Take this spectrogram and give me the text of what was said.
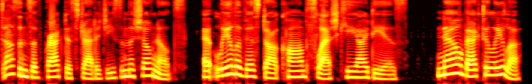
dozens of practice strategies in the show notes at leilaviss.com slash key ideas. Now back to Leila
